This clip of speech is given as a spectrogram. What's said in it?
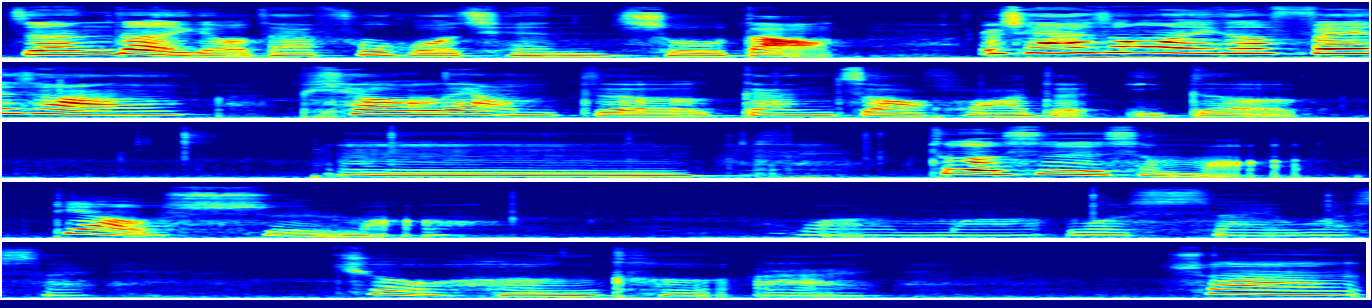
真的有在复活前收到，而且还送了一个非常漂亮的干燥花的一个，嗯，这个是什么吊饰吗？哇妈！哇塞！哇塞！就很可爱。虽然，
